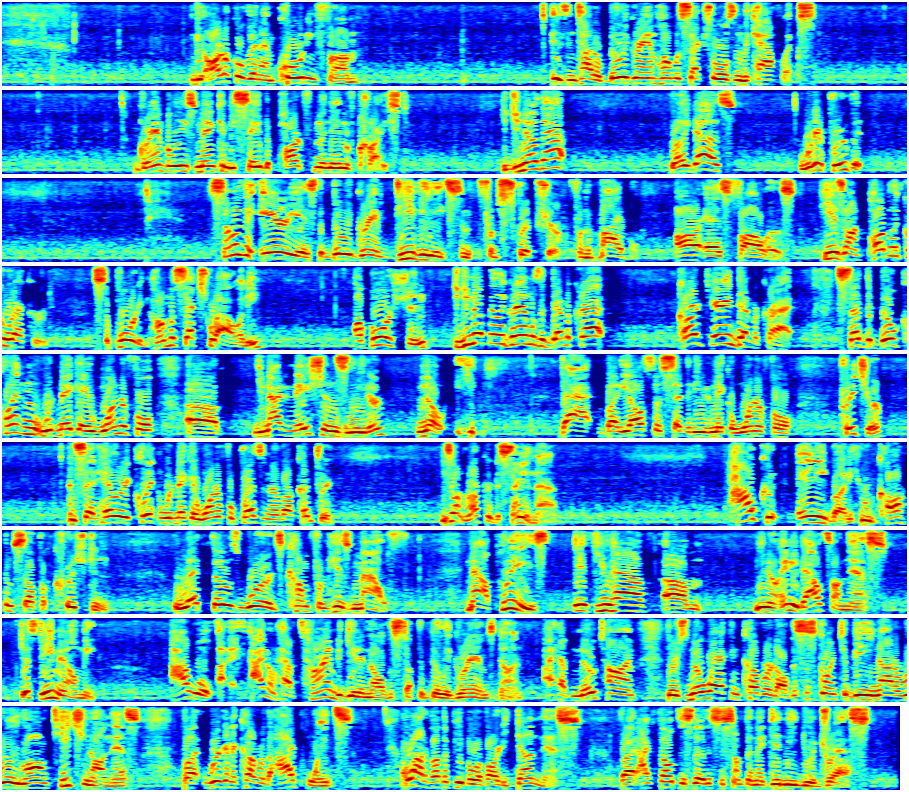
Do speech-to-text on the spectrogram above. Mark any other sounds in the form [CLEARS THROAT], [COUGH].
The article that I'm quoting from is entitled Billy Graham, Homosexuals, and the Catholics. Graham believes men can be saved apart from the name of Christ. Did you know that? Well, he does. We're going to prove it. Some of the areas that Billy Graham deviates from Scripture, from the Bible, are as follows. He is on public record supporting homosexuality, abortion. Did you know Billy Graham was a Democrat? Card-carrying Democrat. Said that Bill Clinton would make a wonderful uh, United Nations leader. No, he, that, but he also said that he would make a wonderful preacher and said Hillary Clinton would make a wonderful president of our country. He's on record as saying that. How could anybody who would call himself a Christian let those words come from his mouth? Now, please, if you have, um, you know, any doubts on this, just email me. I will. I, I don't have time to get into all the stuff that Billy Graham's done. I have no time. There's no way I can cover it all. This is going to be not a really long teaching on this, but we're going to cover the high points. A lot of other people have already done this, but I felt as though this is something I did need to address.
